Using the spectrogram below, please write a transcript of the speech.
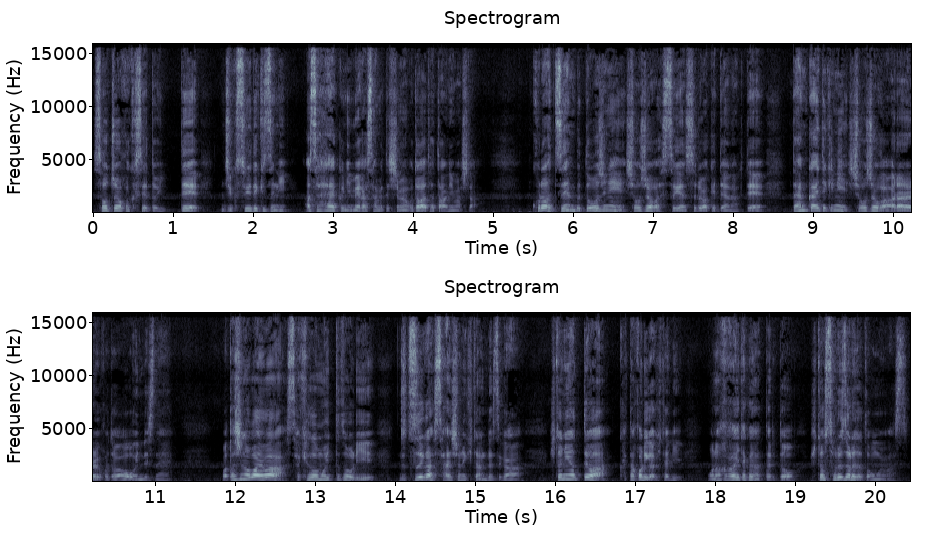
早朝覚醒といって熟睡できずに朝早くに目が覚めてしまうことが多々ありました。これは全部同時に症状が出現するわけではなくて、段階的に症状が現れることが多いんですね。私の場合は先ほども言った通り、頭痛が最初に来たんですが、人によっては肩こりが来たり、お腹が痛くなったりと人それぞれだと思います。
